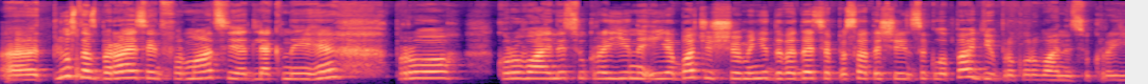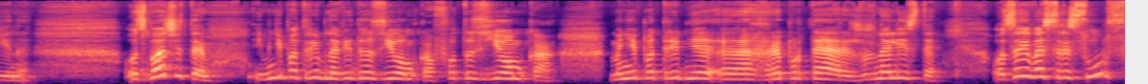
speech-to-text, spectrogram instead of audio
е, Плюс назбирається інформація для книги про коровайниць України, і я бачу, що мені доведеться писати ще енциклопедію про коровайниць України. Ось бачите, і мені потрібна відеозйомка, фотозйомка, мені потрібні е, репортери, журналісти. Оцей весь ресурс,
